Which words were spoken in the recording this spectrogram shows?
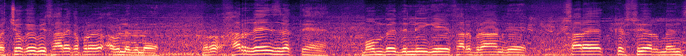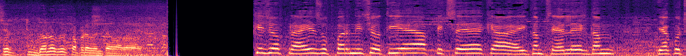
बच्चों के भी सारे कपड़े अवेलेबल है। और हर रेंज रखते हैं। बॉम्बे, दिल्ली के, सारे ब्रांड के, सारे किड्स वेयर, मेंस दोनों के कपड़े मिलते हैं हमारे की जो प्राइस ऊपर नीचे होती है या फिक्स है, क्या एकदम सेल है, एकदम, या कुछ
